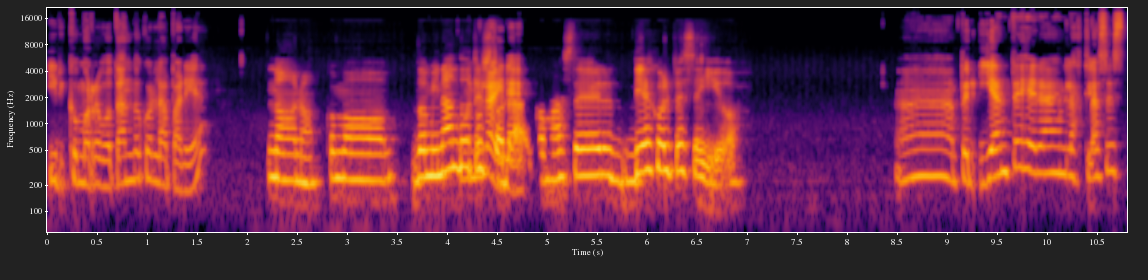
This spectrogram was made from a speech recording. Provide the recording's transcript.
¿Ir como rebotando con la pared? No, no, como dominando Como tú sola, aire. como hacer 10 golpes seguidos. Ah, pero ¿y antes eran las clases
